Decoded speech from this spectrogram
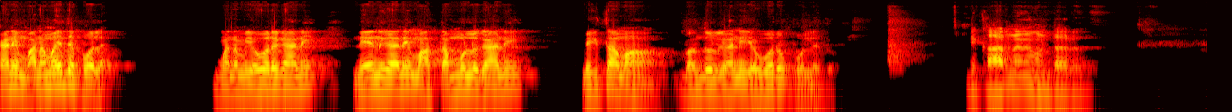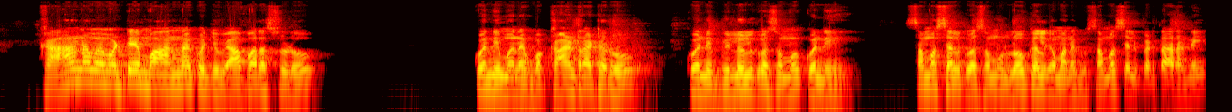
కానీ మనమైతే పోలే. మనం ఎవరు కానీ నేను కానీ మా తమ్ముళ్ళు కానీ మిగతా మా బంధువులు కానీ ఎవరూ పోలేదు. అంటే కారణం ఏమంటారు? కారణం ఏమంటే మా అన్న కొంచెం వ్యాపారస్తుడు కొన్ని మన కాంట్రాక్టరు కొన్ని బిల్లుల కోసము కొన్ని సమస్యల కోసము లోకల్గా మనకు సమస్యలు పెడతారని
